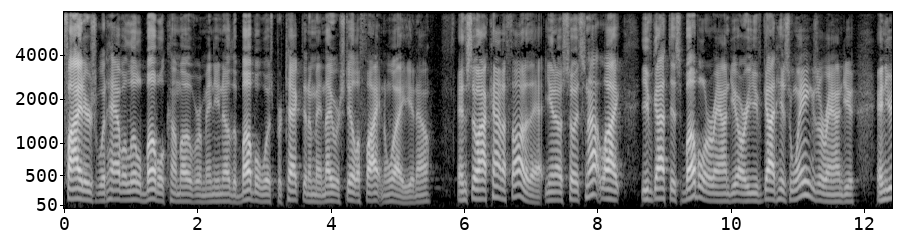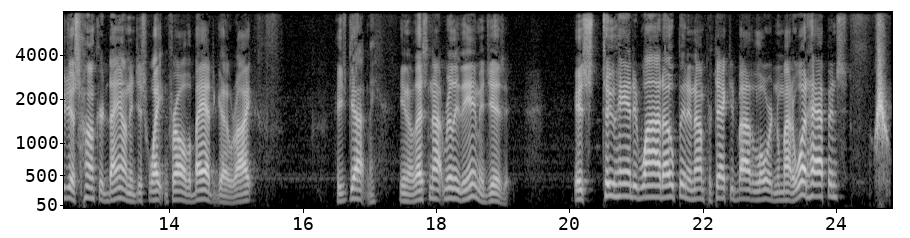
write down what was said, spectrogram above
fighters would have a little bubble come over them, and you know the bubble was protecting them, and they were still a fighting away, you know. And so I kind of thought of that, you know. So it's not like you've got this bubble around you or you've got his wings around you and you're just hunkered down and just waiting for all the bad to go, right? He's got me. You know, that's not really the image, is it? It's two handed wide open and I'm protected by the Lord. No matter what happens, whew,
